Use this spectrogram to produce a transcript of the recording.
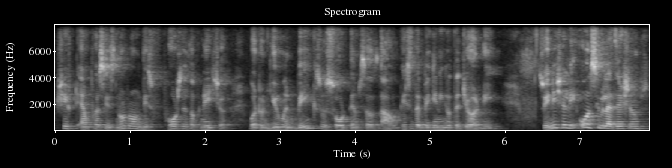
shift emphasis not on these forces of nature, but on human beings who sort themselves out. This is the beginning of the journey. So initially, all civilizations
